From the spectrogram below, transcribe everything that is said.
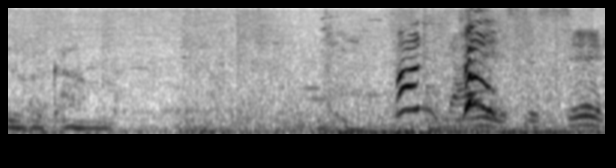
is overcome. One, two!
